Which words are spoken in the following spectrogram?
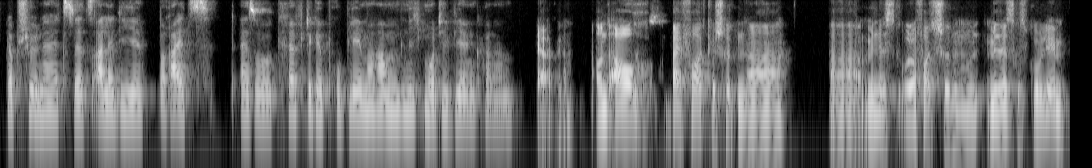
Ich glaube, schöner hättest du jetzt alle, die bereits also kräftige Probleme haben, nicht motivieren können. Ja, genau. Und auch bei fortgeschrittener äh, Menis oder fortgeschrittenem Meniskusproblem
